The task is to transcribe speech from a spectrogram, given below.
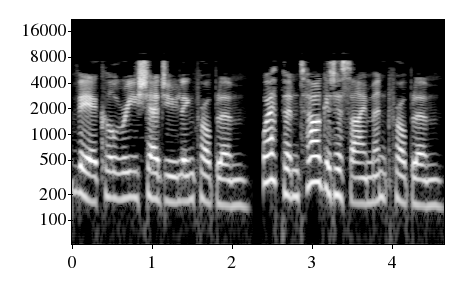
vehicle rescheduling problem, weapon target assignment problem,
